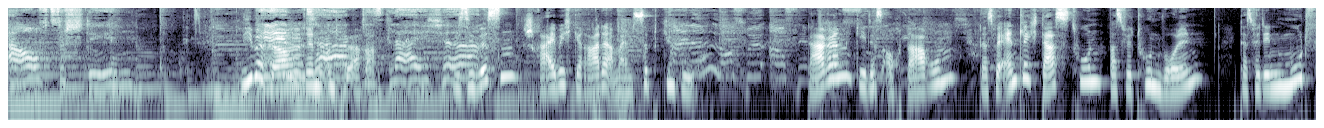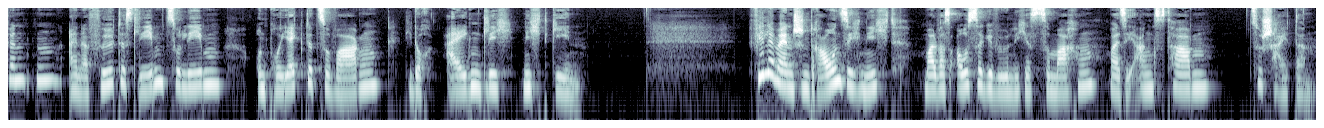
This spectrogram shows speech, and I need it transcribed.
aufzustehen. Liebe Hörerinnen und Hörer, wie Sie wissen, schreibe ich gerade an meinem siebten Buch. Darin geht es auch darum, dass wir endlich das tun, was wir tun wollen, dass wir den Mut finden, ein erfülltes Leben zu leben und Projekte zu wagen, die doch eigentlich nicht gehen. Viele Menschen trauen sich nicht, mal was Außergewöhnliches zu machen, weil sie Angst haben, zu scheitern.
